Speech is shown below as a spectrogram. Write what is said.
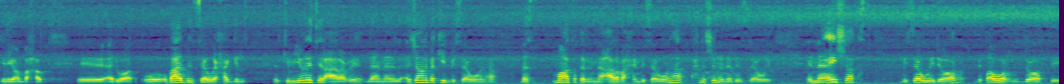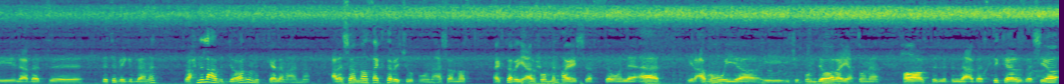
كل يوم بحط آه، أدوار. وبعد بنسوي حق ال- community العربي لأن الأجانب أكيد بيسوونها بس ما أعتقد إن العرب الحين بيسوونها. إحنا شنو نبي نسوي؟ إن أي شخص بيسوي دور بيطور الدور في لعبة ليتل بيج بلانت راح نلعب الدور ونتكلم عنه علشان الناس أكثر يشوفونه عشان الناس أكثر يعرفون من هاي الشخص يسوون له add يلعبون وياه يشوفون دوره يعطونا heart اللي في اللعبة stickers أشياء.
